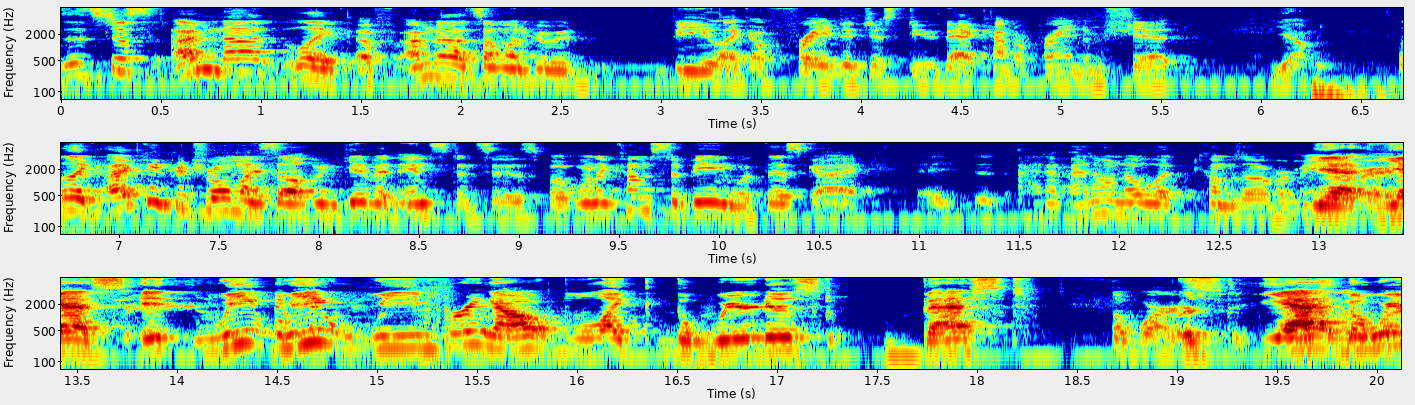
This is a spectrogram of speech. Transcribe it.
It's just I'm not like a, I'm not someone who would be like afraid to just do that kind of random shit. Yeah. Like I can control myself in given instances, but when it comes to being with this guy, I, don't, I don't know what comes over me. Yeah. where- Yes. It. We we we bring out like the weirdest, best. The worst. Worst. Yeah, Absolute the weird.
